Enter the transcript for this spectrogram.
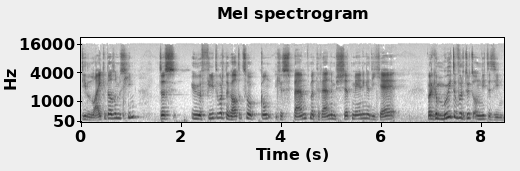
die liken dat zo misschien. Dus uw feed wordt nog altijd zo gespamd met random shitmeningen die jij, waar je moeite voor doet om niet te zien.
